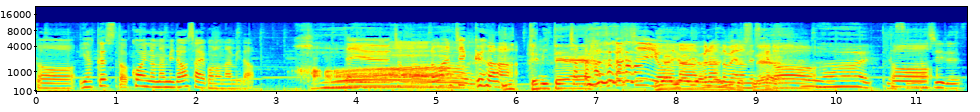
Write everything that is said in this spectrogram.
と訳すと恋の涙は最後の涙。っていうちょっとロマンチック行なってみて。ちょっと恥ずかしいようなブランド名なんですけど。はいいや素晴らしい。です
